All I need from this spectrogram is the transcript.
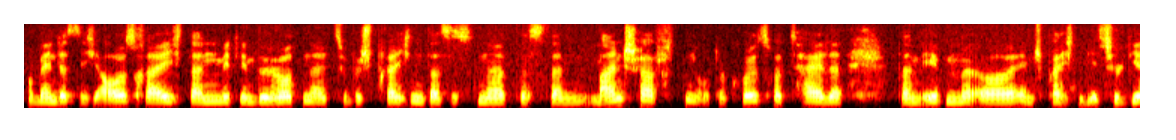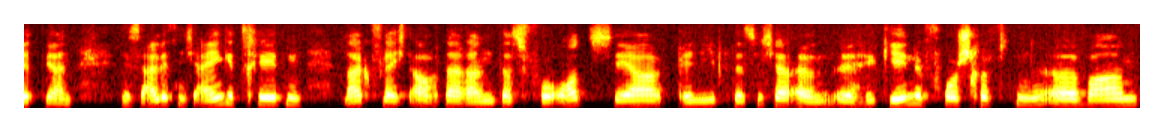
Und wenn das nicht ausreicht, dann mit den Behörden halt zu besprechen, dass es eine, dass dann Mannschaften oder größere Teile dann eben äh, entsprechend isoliert werden. Ist alles nicht eingetreten, lag vielleicht auch daran, dass vor Ort sehr penible Sicher äh, Hygienevorschriften äh, waren.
